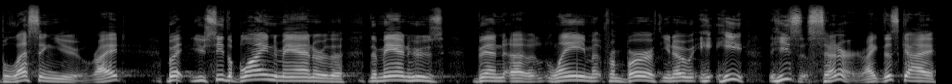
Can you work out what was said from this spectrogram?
blessing you, right? But you see the blind man or the, the man who's been uh, lame from birth, you know, he, he, he's a sinner, right? This guy,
